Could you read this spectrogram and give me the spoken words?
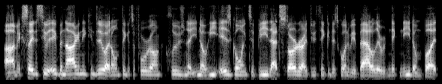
I'm excited to see what Igbinoghene can do. I don't think it's a foregone conclusion that, you know, he is going to be that starter. I do think it is going to be a battle there with Nick Needham, but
